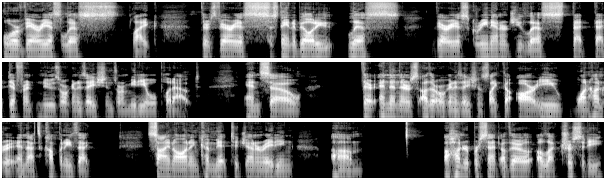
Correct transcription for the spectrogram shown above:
or various lists like there's various sustainability lists various green energy lists that that different news organizations or media will put out. And so there and then there's other organizations like the RE100 and that's companies that sign on and commit to generating um, 100% of their electricity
